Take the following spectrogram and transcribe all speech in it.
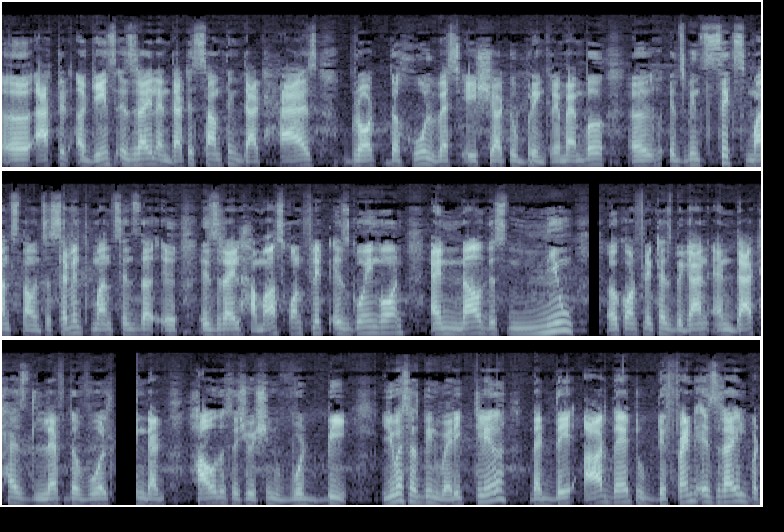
uh, acted against Israel, and that is something that has brought the whole West Asia to brink. Remember, uh, it's been six months now. It's the seventh month since the uh, Israel-Hamas conflict is going on, and now this new uh, conflict has begun, and that has left the world that how the situation would be. US has been very clear that they are there to defend Israel, but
